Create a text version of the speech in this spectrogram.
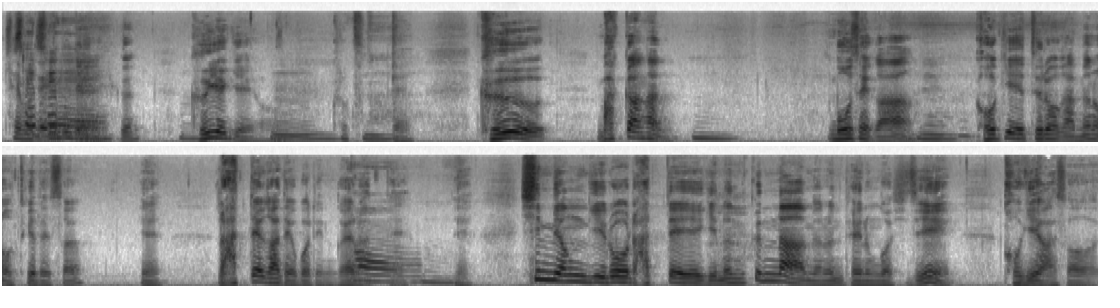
세부대. 네, 그, 그 얘기예요. 음, 그렇구나. 네. 그 막강한 모세가 네. 거기에 들어가면 어떻게 됐어요? 예. 라떼가 돼버리는 거예요, 라떼. 어. 네. 신명기로 라떼 얘기는 끝나면은 되는 것이지, 거기에 와서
